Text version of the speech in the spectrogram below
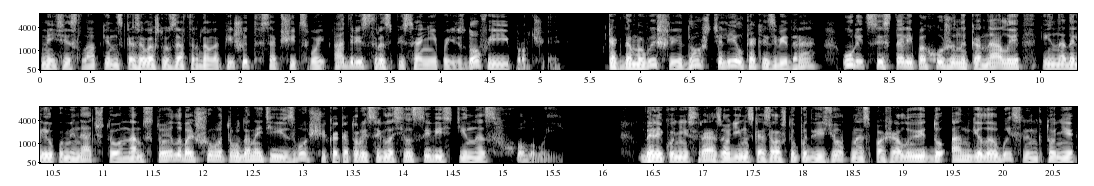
Миссис Лапкин сказала, что завтра нам напишет, сообщит свой адрес, расписание поездов и прочее. Когда мы вышли, дождь лил как из ведра, улицы стали похожи на каналы, и надо ли упоминать, что нам стоило большого труда найти извозчика, который согласился вести нас в Холлоуэй. Далеко не сразу один сказал, что подвезет нас, пожалуй, до ангела в Ислингтоне,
